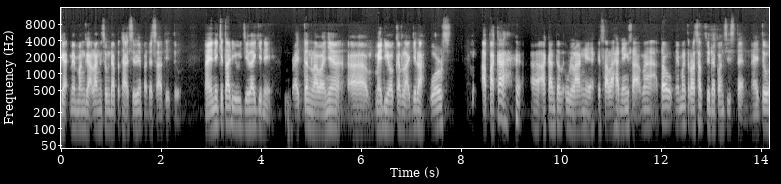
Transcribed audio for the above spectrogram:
nggak memang nggak langsung dapat hasilnya pada saat itu. Nah ini kita diuji lagi nih Brighton lawannya uh, mediocre lagi lah Wolves apakah uh, akan terulang ya kesalahan yang sama atau memang Trossard sudah konsisten nah itu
